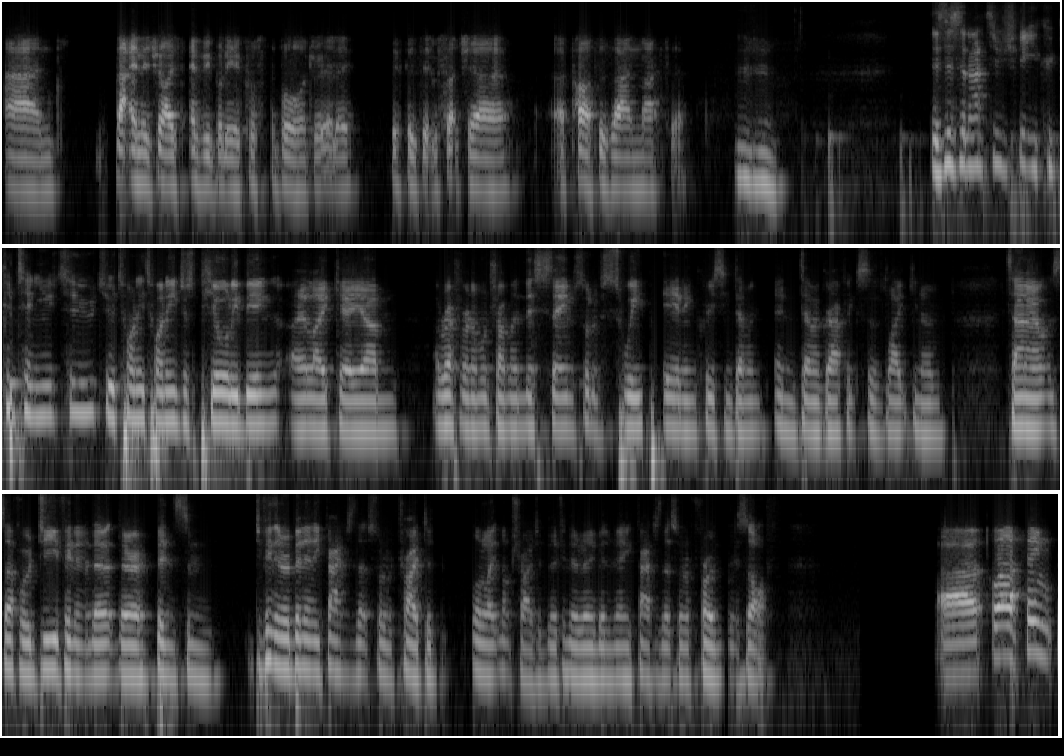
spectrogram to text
and that energised everybody across the board, really, because it was such a, a partisan matter. hmm Is this an attitude you you could continue to to 2020, just purely being a, like a um a referendum on Trump and this same sort of sweep in increasing demo- in demographics of like you know turnout and stuff, or do you think that there, there have been some? Do you think there have been any factors that sort of tried to, or like not tried to, but do you think there have been any factors that sort of thrown this off? Uh, well, I think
